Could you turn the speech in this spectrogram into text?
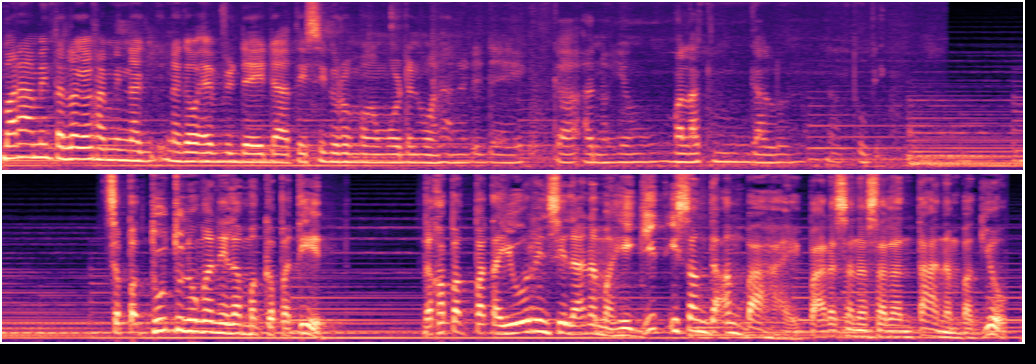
Marami talaga kami nag, nagawa everyday dati, siguro mga more than 100 a day. Ka, ano, yung malaking galon ng tubig. Sa pagtutulungan nila magkapatid, nakapagpatayo rin sila ng mahigit isang daang bahay para sa nasalanta ng bagyo.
